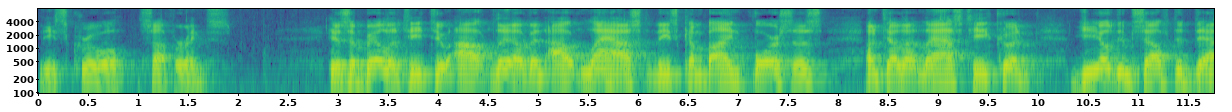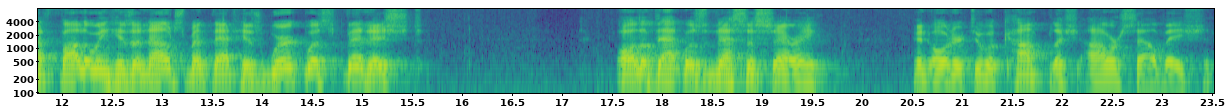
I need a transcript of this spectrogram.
these cruel sufferings his ability to outlive and outlast these combined forces until at last he could yield himself to death following his announcement that his work was finished. All of that was necessary in order to accomplish our salvation.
